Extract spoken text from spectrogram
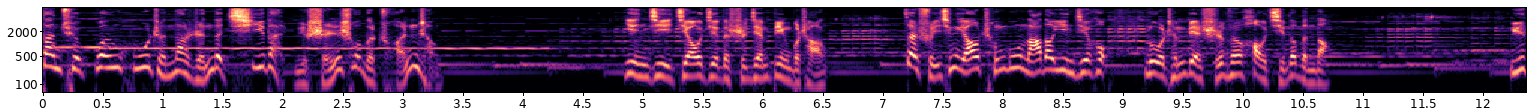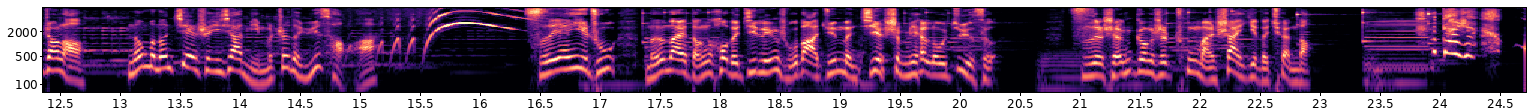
但却关乎着那人的期待与神兽的传承。印记交接的时间并不长，在水清瑶成功拿到印记后，洛尘便十分好奇地问道：“于长老，能不能见识一下你们这的鱼草啊？”此言一出，门外等候的金灵鼠大军们皆是面露惧色，子神更是充满善意的劝道：“大人，万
